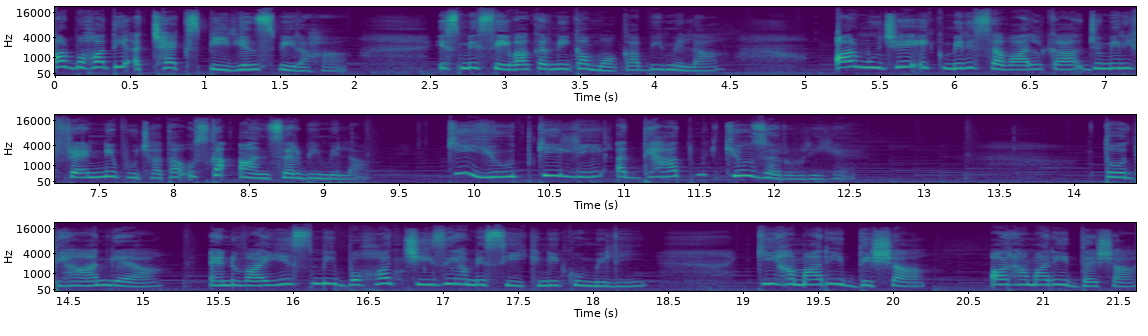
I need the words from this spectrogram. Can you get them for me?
और बहुत ही अच्छा एक्सपीरियंस भी रहा। इसमें सेवा करने का मौका भी मिला और मुझे एक मेरे सवाल का, जो मेरी फ्रेंड ने पूछा था, उसका आंसर भी मिला कि यूथ के लिए अध्यात्म क्यों ज़रूरी है? तो ध्यान गया एनवाईएस में बहुत चीज़ें हमें सीखने को मिली कि हमारी दिशा और हमारी दशा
